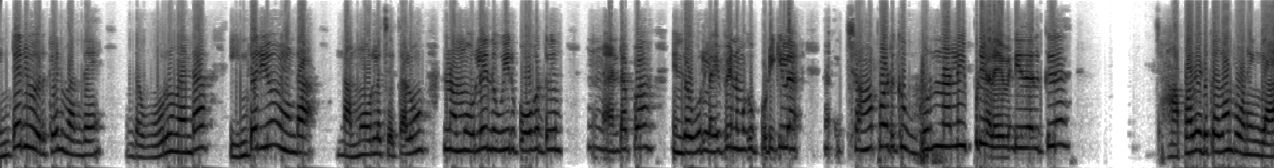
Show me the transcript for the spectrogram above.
இன்டர்வியூ இருக்குன்னு வந்தேன். இந்த ஊரு வேண்டாம் இன்டர்வியூ வேண்டாம். நம்ம ஊர்ல செத்தாலும் நம்ம ஊர்ல இந்த உயிர் போகட்டும். வேண்டாப்பா இந்த ஊர் லைஃபே நமக்கு பிடிக்கல. சாப்பாடுக்கு ஒரு நாள் இப்படி அலைய வேண்டியதா இருக்கு? சாப்பாடு எடுக்க தான் போனீங்களா?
